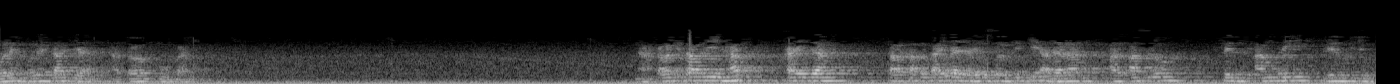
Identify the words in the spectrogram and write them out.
boleh-boleh saja atau bukan? Nah, kalau kita melihat kaidah salah satu kaidah dari usul fikih adalah al aslu fil amri lil wujud.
